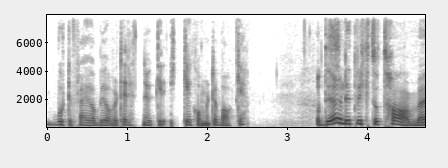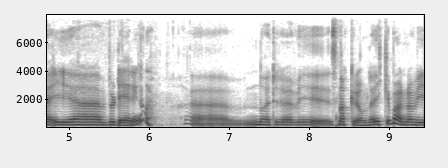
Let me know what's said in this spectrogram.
borte fra jobb i over 13 uker, ikke kommer tilbake. Og det er jo litt viktig å ta med i uh, vurderinga eh, når vi snakker om det. Ikke bare når vi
